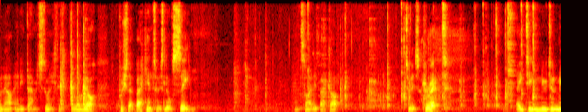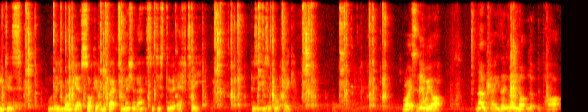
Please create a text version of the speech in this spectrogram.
without any damage to anything. And there we are. Push that back into its little seat and tighten it back up to its correct 18 newton meters. Although you won't get a socket on the back to measure that, so just do it FT because it is a foot peg. Right, so there we are. okay, they may not look the part.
